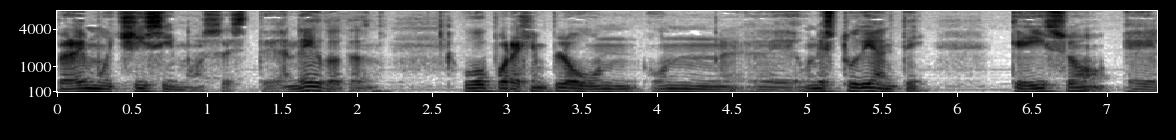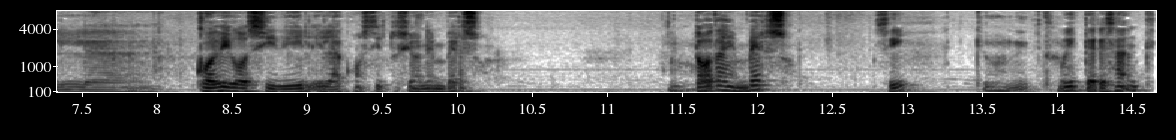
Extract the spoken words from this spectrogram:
pero hay muchísimos este, anécdotas. Hubo, por ejemplo, eh, un, estudiante que hizo el uh, Código Civil y la Constitución en verso. Toda en verso. ¿Sí? Qué bonito. Muy interesante.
